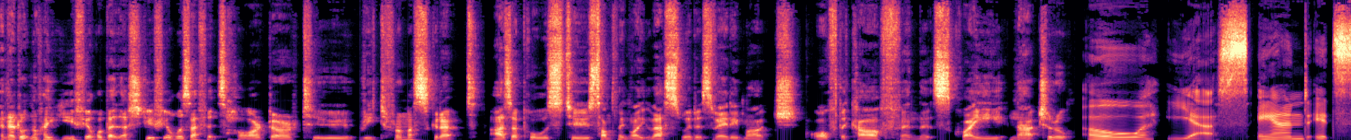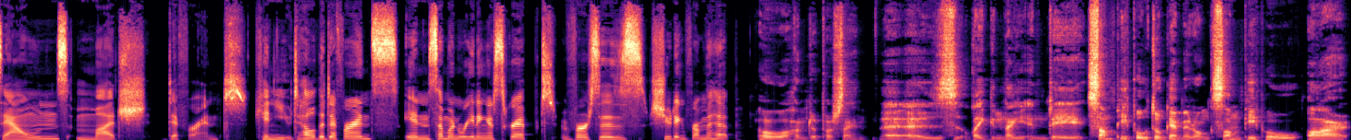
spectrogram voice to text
And I don't know how you feel about this. You feel as if it's harder to read from a script as opposed to something like this where it's very much off the cuff and it's quite natural? Oh, yes. And it sounds much different. Can you tell the difference in someone reading a script versus shooting from the hip? Oh, 100%. It is like night and day. Some people, don't get me wrong, some people are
